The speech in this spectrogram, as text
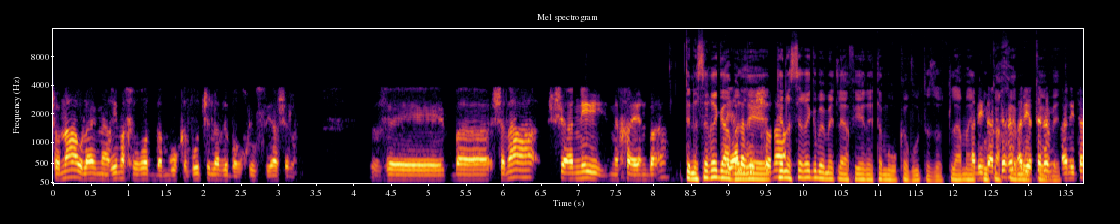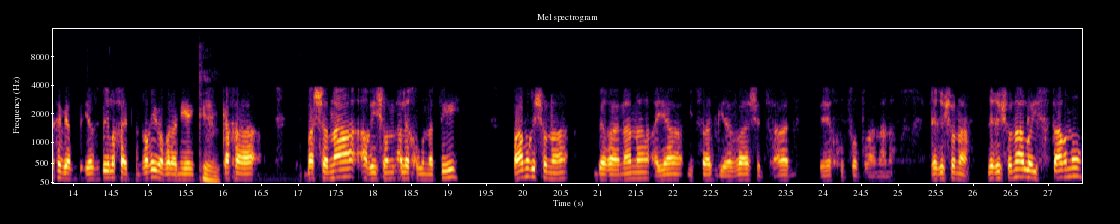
שונה אולי מערים אחרות במורכבות שלה ובאוכלוסייה שלה. ובשנה שאני מכהן בה, תנסה רגע, אבל אה, לראשונה- תנסה רגע באמת לאפיין את המורכבות הזאת. למה היא כל כך תכף- אני תכף- מורכבת? אני תכף אסביר לך את הדברים, אבל אני כן. ככה, בשנה הראשונה לכהונתי, פעם ראשונה ברעננה היה מצעד גאווה שצעד בחוצות רעננה. לראשונה. לראשונה לא הסתרנו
